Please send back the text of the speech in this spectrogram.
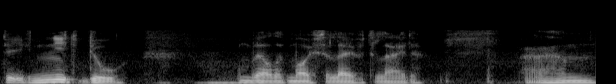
die ik niet doe om wel het mooiste leven te leiden. Um,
